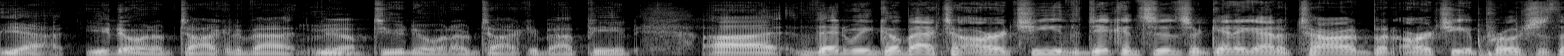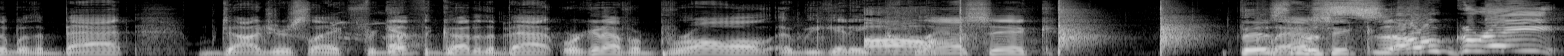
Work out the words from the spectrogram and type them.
Yeah, you know what I'm talking about. Yeah. You do know what I'm talking about, Pete. Uh, then we go back to Archie. The Dickinsons are getting out of town, but Archie approaches them with a bat. Dodger's like, forget the gun of the bat. We're going to have a brawl. And we get a Oh. classic. This Classic. was so great.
